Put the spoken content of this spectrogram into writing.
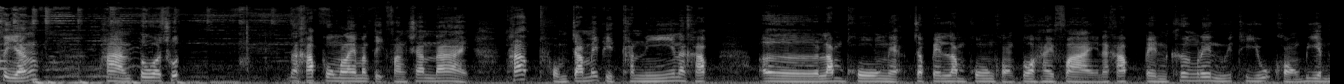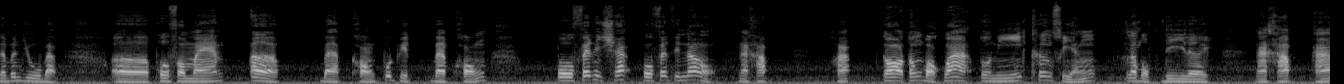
เสียง ผ่านตัวชุด นะครับพวงมาลัยมันติฟังก์ชันได้ ถ้าผมจำไม่ผิดคันนี้นะครับเอ่อลำโพงเนี่ยจะเป็นลำโพงของตัว Hi-Fi นะครับ เป็นเครื่องเล่นวิทยุของ BMW แบบเอ่อ performance เออแบบของพูดผิดแบบของ professional professional นะครับครับก็ต้องบอกว่าตัวนี้เครื่องเสียงระบบดีเลยนะครับ อ่า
